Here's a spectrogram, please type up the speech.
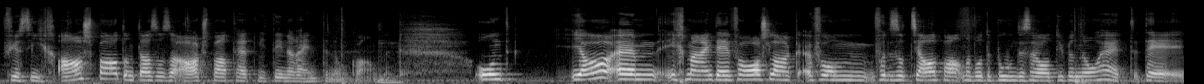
für sich anspart und das, was er angespart hat, wird in Renten umgewandelt. Mhm. Und ja, ähm, ich meine, der Vorschlag vom, von den Sozialpartnern, den der Bundesrat übernommen hat, der,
